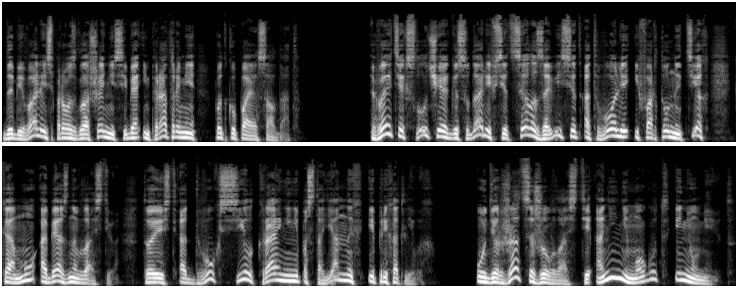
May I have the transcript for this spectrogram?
добивались провозглашения себя императорами, подкупая солдат. В этих случаях государи всецело зависят от воли и фортуны тех, кому обязаны властью, то есть от двух сил крайне непостоянных и прихотливых. Удержаться же у власти они не могут и не умеют.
